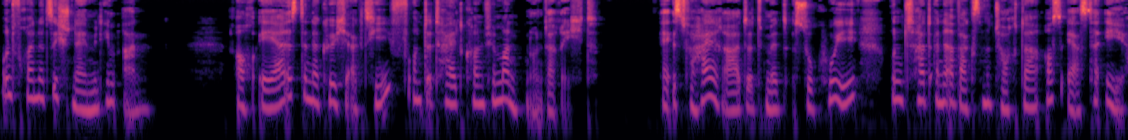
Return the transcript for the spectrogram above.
und freundet sich schnell mit ihm an. Auch er ist in der Küche aktiv und erteilt Konfirmandenunterricht. Er ist verheiratet mit Sukui und hat eine erwachsene Tochter aus erster Ehe.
